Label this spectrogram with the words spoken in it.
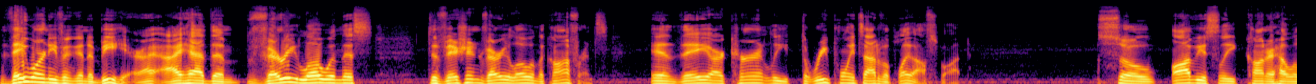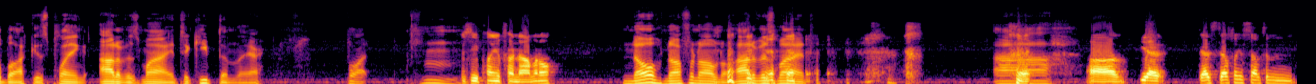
they weren't even going to be here. I, I had them very low in this division, very low in the conference, and they are currently three points out of a playoff spot. So obviously, Connor Hellebuyck is playing out of his mind to keep them there. But hmm. Is he playing phenomenal? no, not phenomenal. Out of his mind. Uh, Uh, yeah, that's definitely something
